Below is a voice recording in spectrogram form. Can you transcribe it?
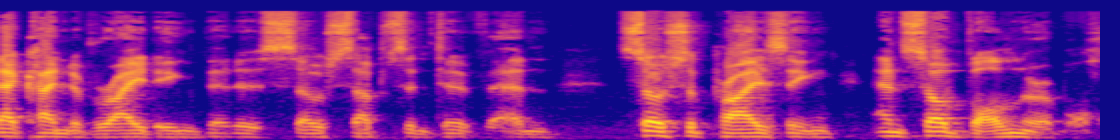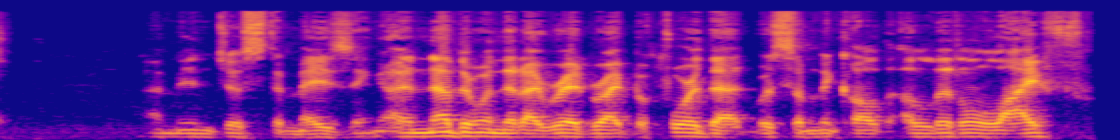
that kind of writing that is so substantive and so surprising and so vulnerable. I mean, just amazing. Another one that I read right before that was something called A Little Life,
